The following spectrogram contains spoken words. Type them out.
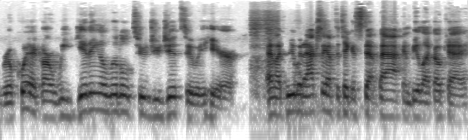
real quick, are we getting a little too jujitsu here? And like we would actually have to take a step back and be like, okay,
